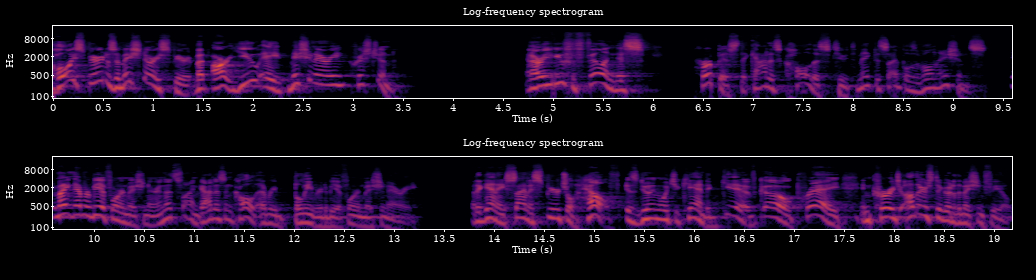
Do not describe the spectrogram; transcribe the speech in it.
The Holy Spirit is a missionary spirit, but are you a missionary Christian? And are you fulfilling this purpose that God has called us to, to make disciples of all nations? You might never be a foreign missionary, and that's fine. God hasn't called every believer to be a foreign missionary. But again, a sign of spiritual health is doing what you can to give, go, pray, encourage others to go to the mission field.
